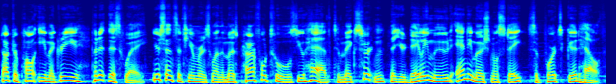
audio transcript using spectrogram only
Dr. Paul E. McGhee put it this way Your sense of humor is one of the most powerful tools you have to make certain that your daily mood and emotional state supports good health.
